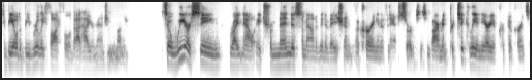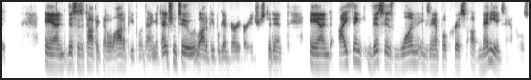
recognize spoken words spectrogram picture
to be able to be really thoughtful about how you're managing your money so we are seeing right now a tremendous amount of innovation occurring in the financial services environment, particularly in the area of cryptocurrency. And this is a topic that a lot of people are paying attention to. A lot of people get very, very interested in. And I think this is one example, Chris, of many examples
